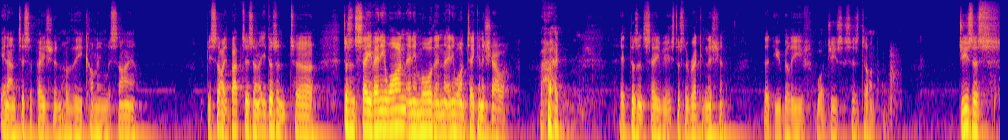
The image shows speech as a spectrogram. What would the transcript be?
in anticipation of the coming Messiah. Besides, baptism it doesn't uh, doesn't save anyone any more than anyone taking a shower. It doesn't save you. It's just a recognition that you believe what Jesus has done. Jesus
